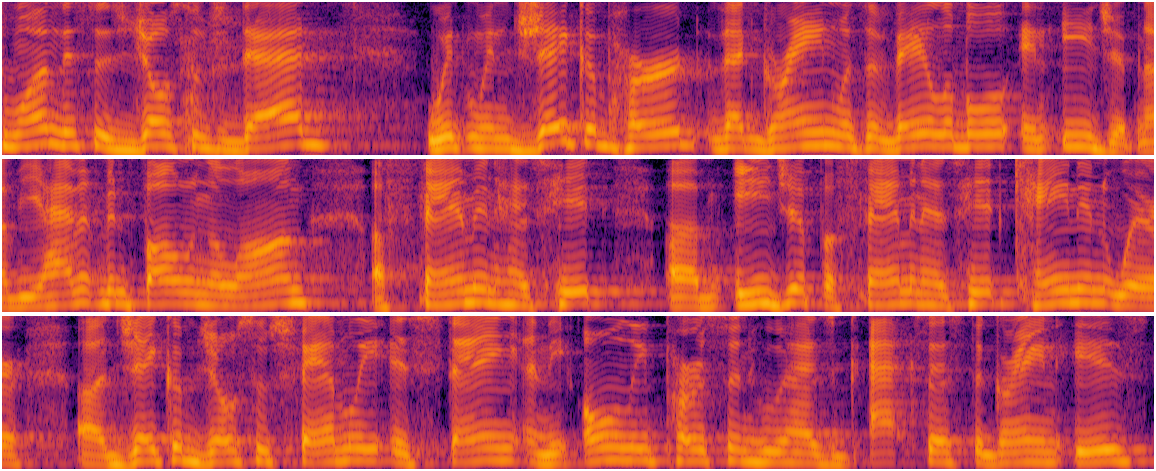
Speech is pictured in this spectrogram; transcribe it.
1, this is Joseph's dad. When, when Jacob heard that grain was available in Egypt. Now, if you haven't been following along, a famine has hit um, Egypt, a famine has hit Canaan, where uh, Jacob, Joseph's family, is staying, and the only person who has access to grain is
